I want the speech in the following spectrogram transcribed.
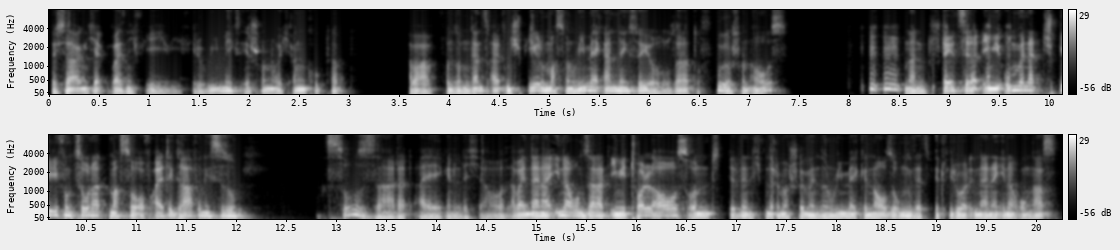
soll ich sagen, ich weiß nicht, wie, wie viele Remakes ihr schon euch angeguckt habt, aber von so einem ganz alten Spiel, du machst so ein Remake an, denkst du, jo, so sah das doch früher schon aus. Und dann stellst du das irgendwie um, wenn das Spiel die Funktion hat, machst du auf alte Grafik, denkst du so, so sah das eigentlich aus. Aber in deiner Erinnerung sah das irgendwie toll aus und ich finde das immer schön, wenn so ein Remake genauso umgesetzt wird, wie du das in deiner Erinnerung hast.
